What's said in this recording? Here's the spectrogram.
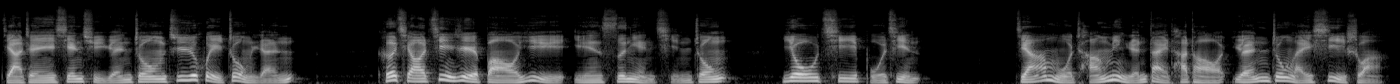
贾珍先去园中知会众人，可巧近日宝玉因思念秦钟。忧戚不尽，贾母常命人带他到园中来戏耍。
